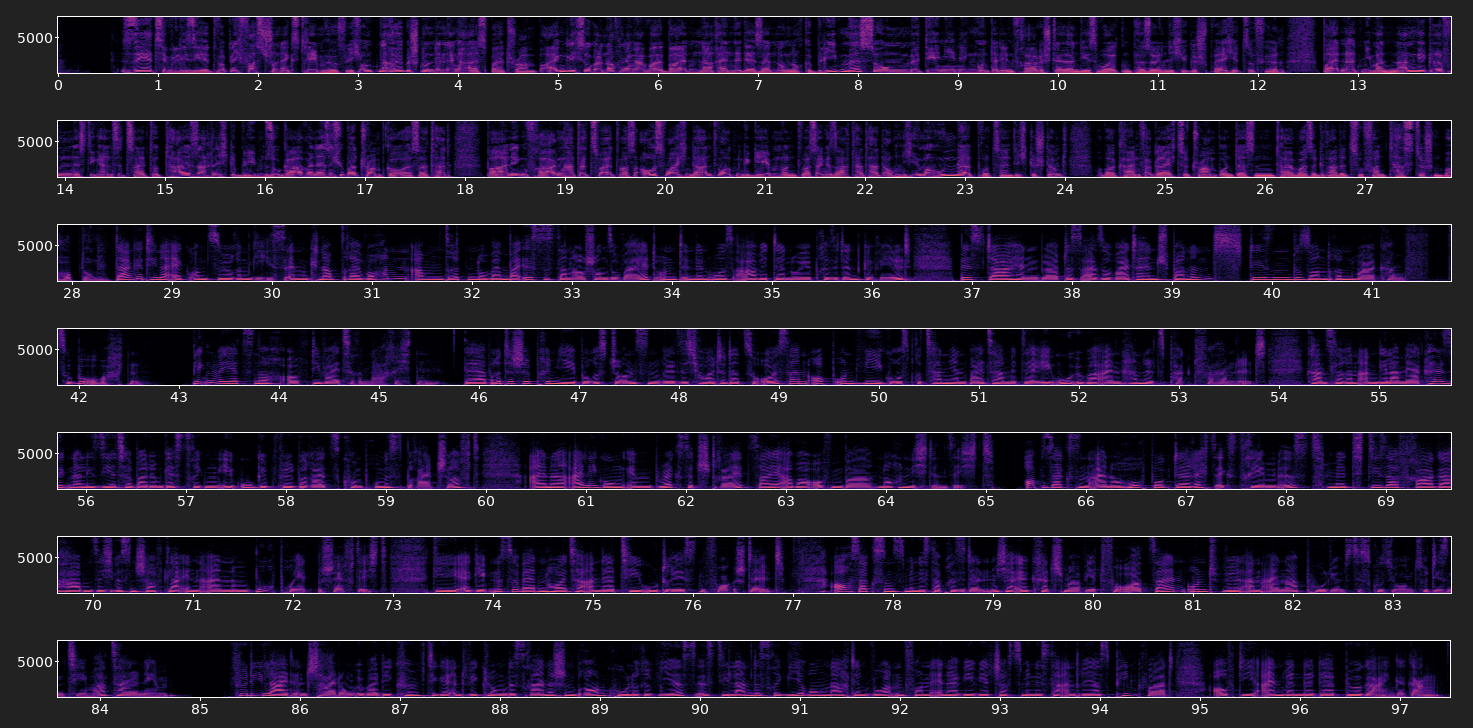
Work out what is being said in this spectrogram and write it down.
Sehr zivilisiert, wirklich fast schon extrem höflich und eine halbe Stunde länger als bei Trump. Eigentlich sogar noch länger, weil Biden nach Ende der Sendung noch geblieben ist, um mit denjenigen unter den Fragestellern, die es wollten, persönliche Gespräche zu führen. Biden hat niemanden angegriffen, ist die ganze Zeit total sachlich geblieben, sogar wenn er sich über Trump geäußert hat. Bei einigen Fragen hat er zwar etwas ausweichende Antworten gegeben und was er gesagt hat, hat auch nicht immer hundertprozentig gestimmt, aber kein Vergleich zu Trump und dessen teilweise geradezu fantastischen Behauptungen. Danke Tina Eck und Sören Gies. In knapp drei Wochen, am 3. November, ist es dann auch schon soweit und in den USA wird der neue Präsident gewählt. Bis dahin bleibt es also weiterhin spannend, diesen besonderen Wahlkampf zu beobachten. Blicken wir jetzt noch auf die weiteren Nachrichten. Der britische Premier Boris Johnson will sich heute dazu äußern, ob und wie Großbritannien weiter mit der EU über einen Handelspakt verhandelt. Kanzlerin Angela Merkel signalisierte bei dem gestrigen EU-Gipfel bereits Kompromissbereitschaft. Eine Einigung im Brexit-Streit sei aber offenbar noch nicht in Sicht. Ob Sachsen eine Hochburg der Rechtsextremen ist, mit dieser Frage haben sich Wissenschaftler in einem Buchprojekt beschäftigt. Die Ergebnisse werden heute an der TU Dresden vorgestellt. Auch Sachsens Ministerpräsident Michael Kretschmer wird vor Ort sein und will an einer Podiumsdiskussion zu diesem Thema teilnehmen. Für die Leitentscheidung über die künftige Entwicklung des rheinischen Braunkohlereviers ist die Landesregierung nach den Worten von NRW-Wirtschaftsminister Andreas Pinkwart auf die Einwände der Bürger eingegangen.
